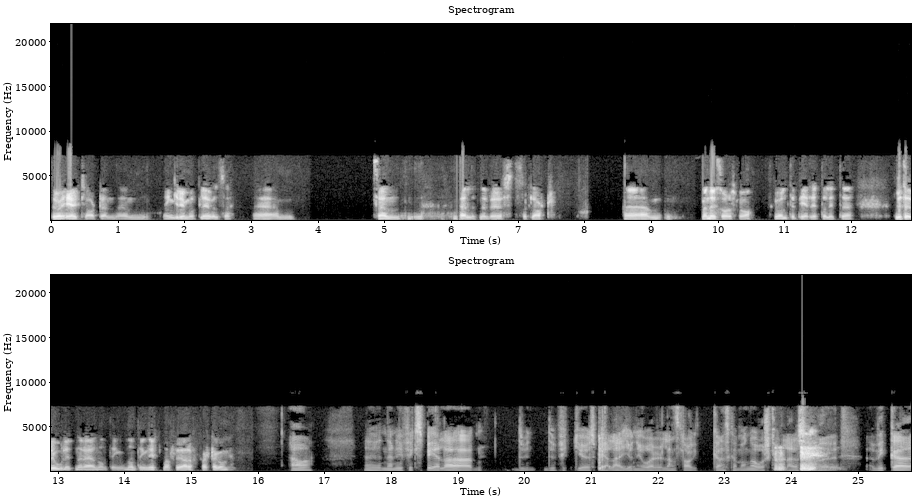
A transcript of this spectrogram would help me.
det var helt klart en, en, en grym upplevelse. Um, sen väldigt nervöst såklart. Um, men det är så det ska vara. Det ska vara lite pirrigt och lite, lite roligt när det är någonting, någonting nytt man får göra för första gången. Ja, eh, när ni fick spela, du, du fick ju spela i juniorlandslaget ganska många årskullar. Så, eh, vilka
